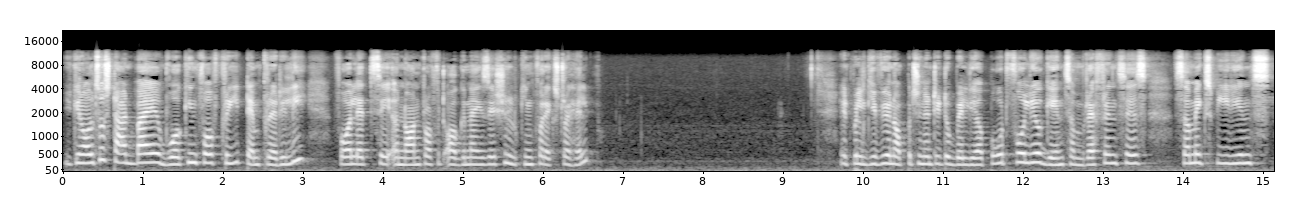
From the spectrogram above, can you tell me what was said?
You can also start by working for free temporarily for, let's say, a non profit organization looking for extra help it will give you an opportunity to build your portfolio, gain some references, some experience,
